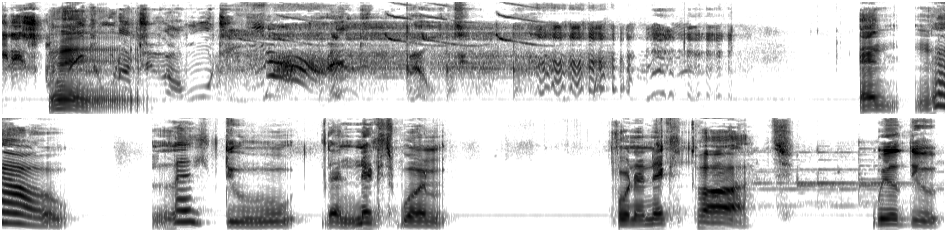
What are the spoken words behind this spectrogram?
It is great Hey. honor to award you red belt. And now, let's do the next one. For the next part, we'll do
